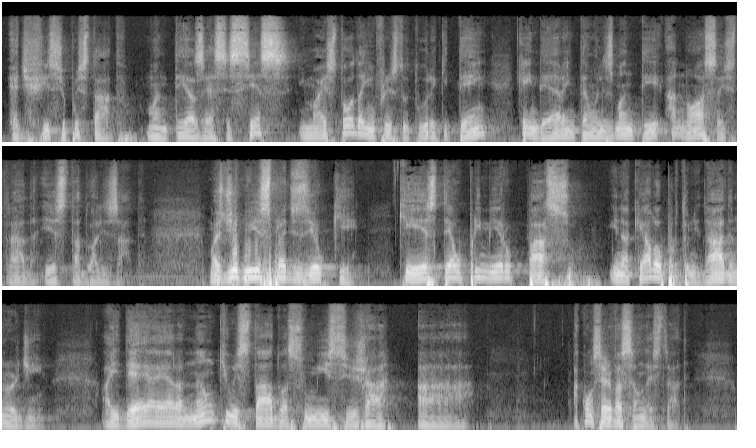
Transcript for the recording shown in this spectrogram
É difícil para o Estado manter as SCs e mais toda a infraestrutura que tem, quem dera então eles manter a nossa estrada estadualizada. Mas digo isso para dizer o quê? Que este é o primeiro passo. E naquela oportunidade, Nordinho, a ideia era não que o Estado assumisse já a a conservação da estrada.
